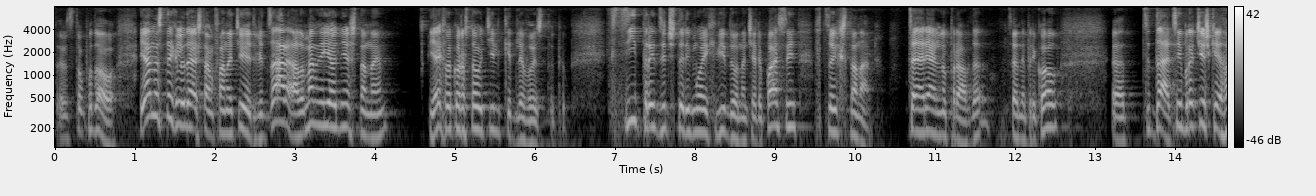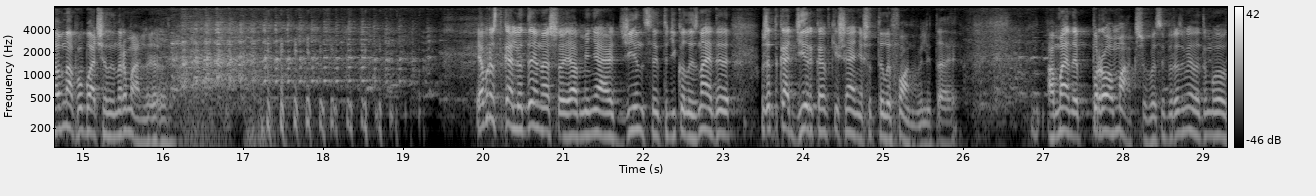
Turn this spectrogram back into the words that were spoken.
Це стопудово. Я не з тих людей, що там фанатіють від Зари, але в мене є одні штани. Я їх використовую тільки для виступів. Всі 34 моїх відео на Черепасі в цих штанах. Це реально правда, це не прикол. Е, да, ці братішки говна побачили нормально. Я просто така людина, що я міняю джинси тоді, коли, знаєте, вже така дірка в кишені, що телефон вилітає. А в мене Max, щоб ви собі розуміли, тому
